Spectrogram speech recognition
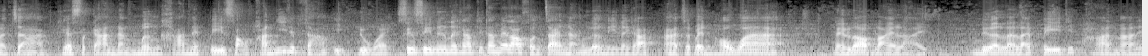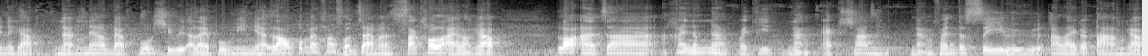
มาจากเทศกาลหนังเมืองคานในปี 2023 อีกด้วย สิ่งสิ่งหนึ่งนะครับที่ทำให้เราสนใจหนังเรื่องนี้นะครับอาจจะเป็นเพราะว่าในรอบหลายๆ เดือนหลาย ๆ ปีที่ผ่านมานี่นะครับหนังแนวแบบพวกชีวิตอะไรพวกนี้เนี่ยเราก็ไม่ค่อยสนใจมันสักเท่าไหร่หรอกครับ เราอาจจะให้น้ำหนักไปที่หนังแอคชั่น หนังแฟนตาซีหรืออะไรก็ตามครับ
